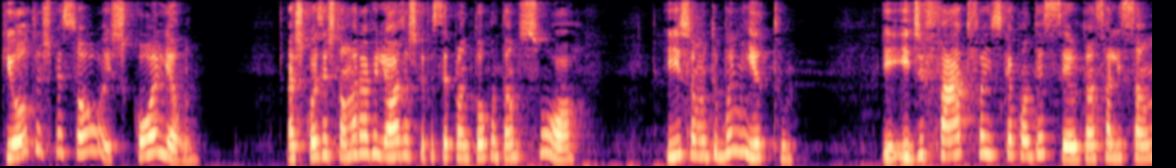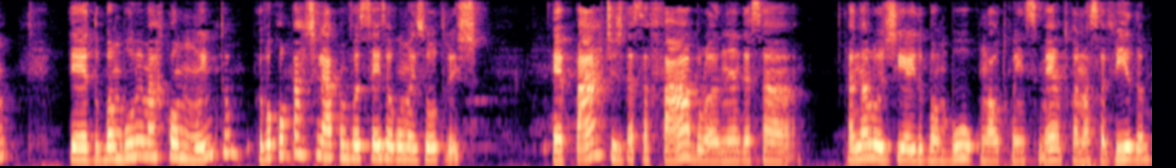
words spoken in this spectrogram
que outras pessoas colham as coisas tão maravilhosas que você plantou com tanto suor. E isso é muito bonito. E, e de fato foi isso que aconteceu. Então, essa lição é, do bambu me marcou muito. Eu vou compartilhar com vocês algumas outras é, partes dessa fábula, né, dessa analogia aí do bambu com o autoconhecimento, com a nossa vida.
